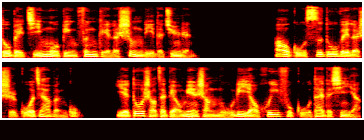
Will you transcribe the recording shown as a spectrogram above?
都被即墨并分给了胜利的军人。奥古斯都为了使国家稳固，也多少在表面上努力要恢复古代的信仰，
